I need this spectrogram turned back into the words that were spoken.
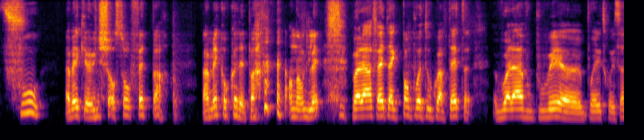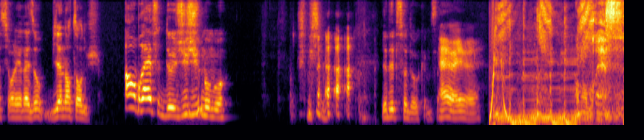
fous avec euh, une chanson faite par un mec qu'on connaît pas en anglais. Voilà, faite avec Pampoitou Quartet. Voilà, vous pouvez, euh, vous pouvez trouver ça sur les réseaux, bien entendu. En bref, de Juju Momo. Il y a des pseudos comme ça. Eh oui, oui. En bref.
